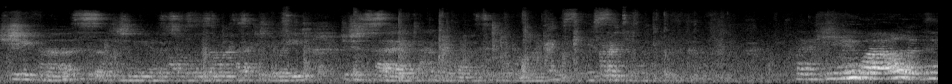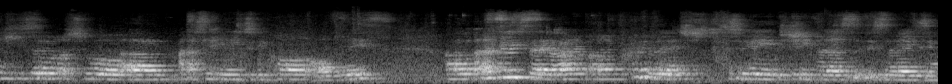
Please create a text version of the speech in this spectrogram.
chief nurse at Nottingham University Hospital and my executive lead, just to say a couple of words if you don't mind. Thank you. Thank you. Well, and thank you so much for um, asking me to be part of this. Um, as Lee said, I'm, I'm privileged to be the chief nurse at this amazing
